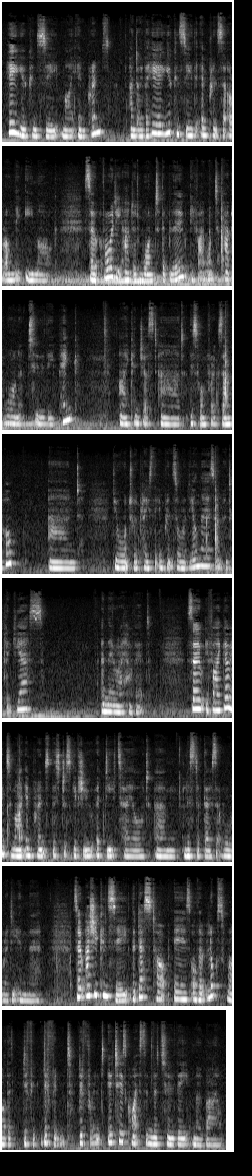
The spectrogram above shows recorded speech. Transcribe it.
Here you can see my imprints, and over here you can see the imprints that are on the eMark. So I've already added one to the blue. If I want to add one to the pink, I can just add this one for example and do you want to replace the imprints already on there? So I'm going to click yes. And there I have it. So if I go into my imprints this just gives you a detailed um, list of those that are already in there. So as you can see the desktop is although it looks rather diff different different it is quite similar to the mobile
